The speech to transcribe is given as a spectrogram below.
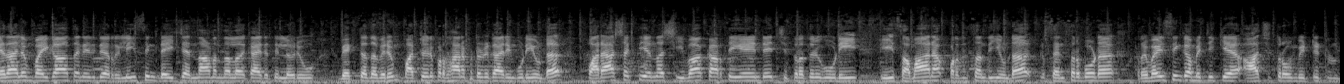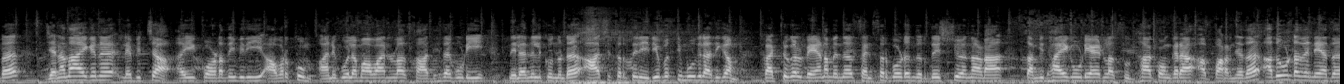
ഏതായാലും വൈകാതെ തന്നെ ഇതിന്റെ റിലീസിംഗ് ഡേറ്റ് എന്നാണെന്നുള്ള കാര്യത്തിൽ ഒരു വ്യക്തത വരും. മറ്റൊരു പ്രധാനപ്പെട്ട ഒരു കാര്യം കൂടിയുണ്ട്. പരാശക്തി എന്ന ശിവ കാർത്തികേയന്റെ ചിത്രത്തിനു കൂടി ഈ സമാന പ്രതിസന്ധിയുണ്ട്. സെൻസർ ബോർഡ് റിവൈസിംഗ് കമ്മിറ്റിക്ക് ആ ചിത്രവും വിട്ടിട്ടുണ്ട്. ജനനായകന് ലഭിച്ച ഈ കോടതി വിധി അവർക്കും അനുകൂലമാവാനുള്ള സാധ്യത കൂടി നിലനിൽക്കുന്നുണ്ട്. ആ ചിത്രത്തിൽ ഇരുപത്തിമൂന്നിലധികം കട്ടുകൾ വേണമെന്ന് സെൻസർ ബോർഡ് നിർദ്ദേശിച്ചു എന്നാണ് സംവിധായക കൂടിയായിട്ടുള്ള സുധാ കൊങ്കര പറഞ്ഞത്. അതുകൊണ്ട് തന്നെ അത്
